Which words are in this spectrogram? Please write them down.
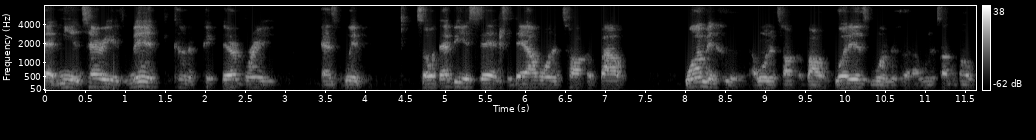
that me and Terry as men can kind of pick their brain as women. So with that being said, today I want to talk about womanhood. I want to talk about what is womanhood. I want to talk about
